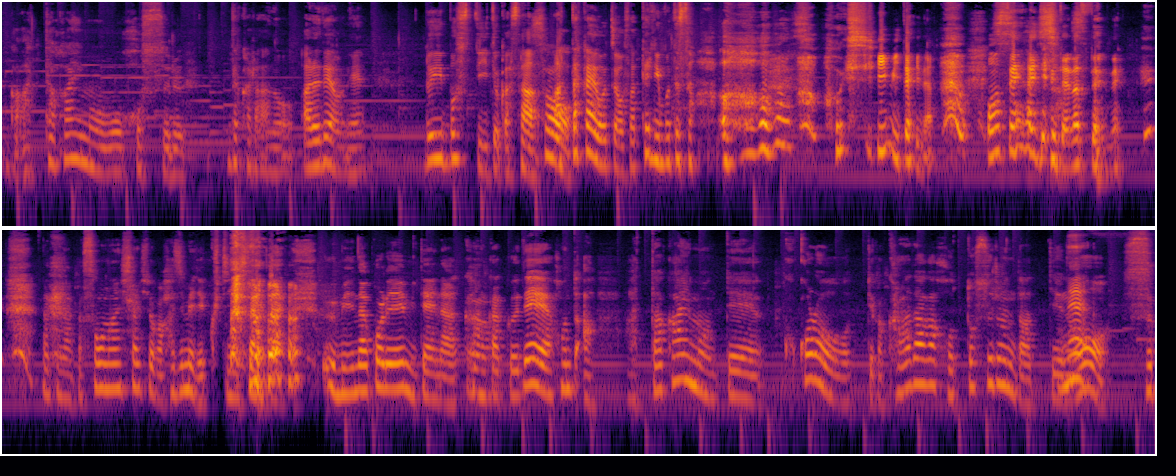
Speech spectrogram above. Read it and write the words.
なんかあったかいものを欲する。だからあのあれだよねルイボスティーとかさそう。あったかいお茶をさ手に持ってさあー美味しいみたいな温泉入ってるみたいになってたよね。だってなんか遭難した人が初めて口にしたみたいなうめえなこれみたいな感覚で、本当ああったかいもんって心をっていうか体がホッとするんだっていうのをすっ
